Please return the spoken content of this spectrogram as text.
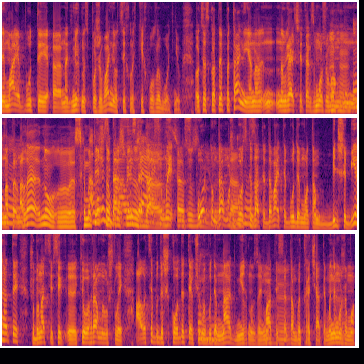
не має бути е, надмірне споживання оцих легких вуглеводнів. Оце складне питання. Я на, навряд чи так зможу вам напевно. Але ну е, схематично плюс-мінус да, що ми е, спортом да, можна було сказати, давайте будемо там більше бігати, щоб у нас ці всі кілограми ушли. Але це буде шкодити, якщо ми будемо надмірно займатися, там витрачати. Ми не можемо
